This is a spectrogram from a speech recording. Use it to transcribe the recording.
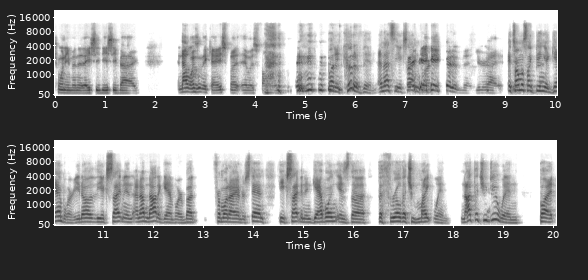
20 minute ACDC bag? And that wasn't the case, but it was fine. but it could have been. And that's the exciting part. it could have been. You're right. It's almost like being a gambler, you know, the excitement, and I'm not a gambler, but from what I understand, the excitement in gambling is the the thrill that you might win. Not that you do win, but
